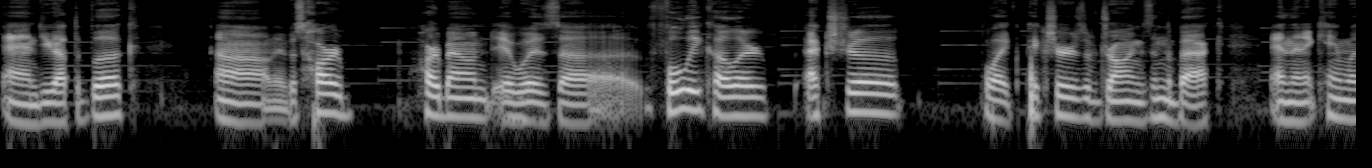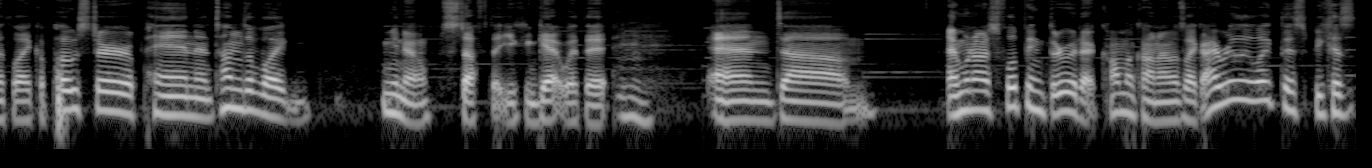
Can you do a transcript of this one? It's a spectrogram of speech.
and you got the book. Um, it was hard, hardbound. It was uh, fully color, extra like pictures of drawings in the back and then it came with like a poster a pin, and tons of like you know stuff that you can get with it. And um and when i was flipping through it at comic-con i was like i really like this because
